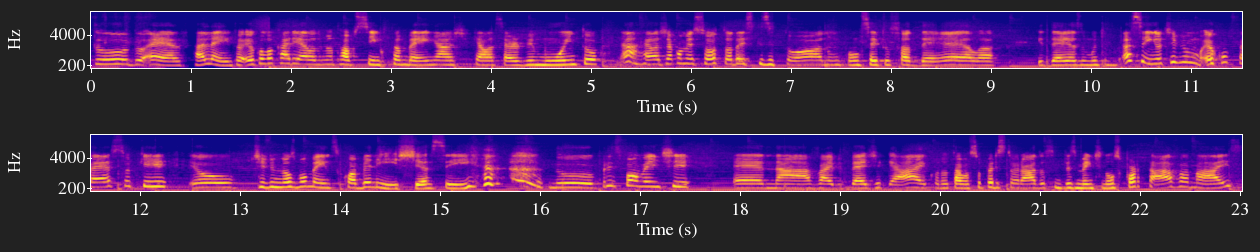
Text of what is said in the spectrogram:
Tudo, é, talento. Eu colocaria ela no meu top 5 também. Acho que ela serve muito. Ah, ela já começou toda esquisitona, um conceito só dela. Ideias muito. Assim, eu tive. Eu confesso que eu tive meus momentos com a Beliche, assim. no, principalmente é, na vibe Bad Guy, quando eu tava super estourada, eu simplesmente não suportava mais.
